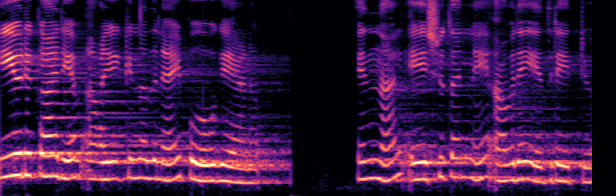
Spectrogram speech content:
ഈ ഒരു കാര്യം അറിയിക്കുന്നതിനായി പോവുകയാണ്. എന്നാൽ യേശു തന്നെ അവരെ എതിരേറ്റു.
